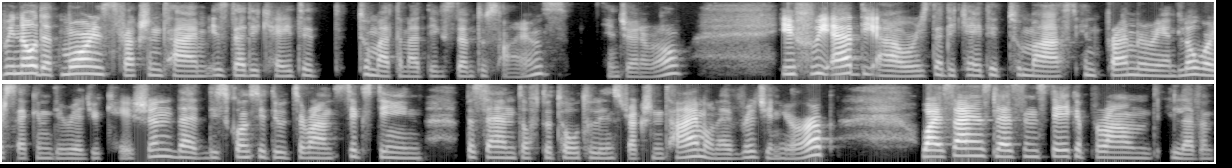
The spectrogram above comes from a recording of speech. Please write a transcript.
We know that more instruction time is dedicated to mathematics than to science in general. If we add the hours dedicated to math in primary and lower secondary education, that this constitutes around 16% of the total instruction time on average in Europe, while science lessons take up around 11%.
